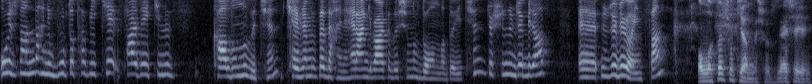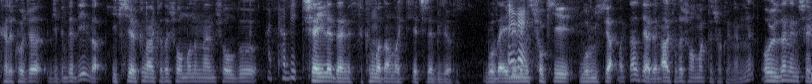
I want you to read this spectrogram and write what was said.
O yüzden de hani burada tabii ki sadece ikimiz kaldığımız için çevremizde de hani herhangi bir arkadaşımız da olmadığı için düşününce biraz e, üzülüyor insan. Allah'tan çok iyi anlaşıyoruz. Yani şey yani karı koca gibi de değil de iki yakın arkadaş olmanın vermiş olduğu Ha, tabii ki. şeyle de hani sıkılmadan vakit geçirebiliyoruz. Burada evliliğimiz Evet. çok iyi vurgusu yapmaktan ziyade hani arkadaş olmak da çok önemli. O yüzden hani şey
